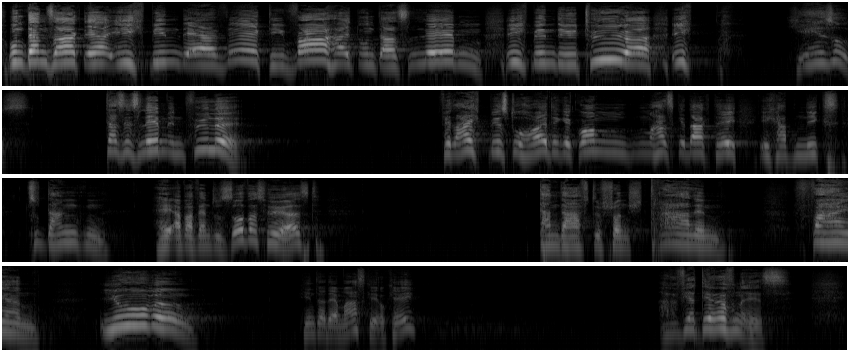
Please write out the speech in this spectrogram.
Und dann sagt er, ich bin der Weg, die Wahrheit und das Leben. Ich bin die Tür. Ich Jesus. Das ist Leben in Fülle. Vielleicht bist du heute gekommen und hast gedacht, hey, ich habe nichts zu danken. Hey, aber wenn du sowas hörst, dann darfst du schon strahlen, feiern, jubeln. Hinter der Maske, okay? Aber wir dürfen es.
